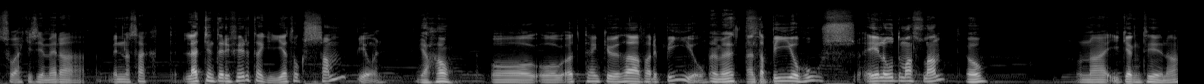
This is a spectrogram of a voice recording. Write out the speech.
svo ekki sé meira minna sagt, legendary fyrirtæki. Ég tók sambjóin Jáhá, og, og öll tengjum við það að fara í bíó. Einmitt. Enda bíóhús eiginlega út um allt land. Jó, svona í gegn tíðina.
